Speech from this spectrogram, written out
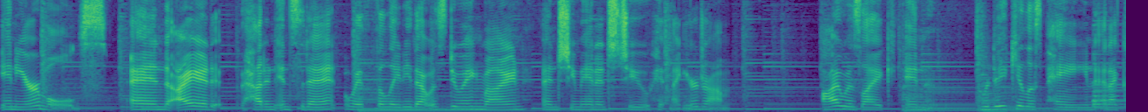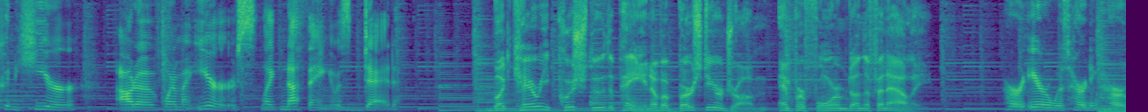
in ear molds. And I had had an incident with the lady that was doing mine, and she managed to hit my eardrum. I was like in ridiculous pain, and I couldn't hear out of one of my ears, like nothing. It was dead. But Carrie pushed through the pain of a burst eardrum and performed on the finale. Her ear was hurting her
